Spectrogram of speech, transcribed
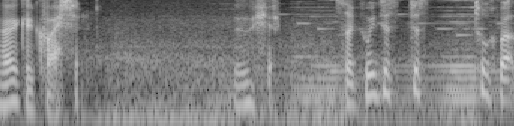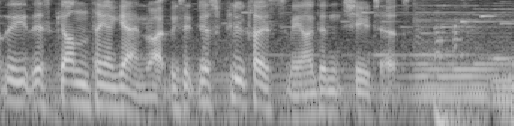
Very good question. Oh shit. So can we just just talk about the this gun thing again, right? Because it just flew close to me and I didn't shoot it.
